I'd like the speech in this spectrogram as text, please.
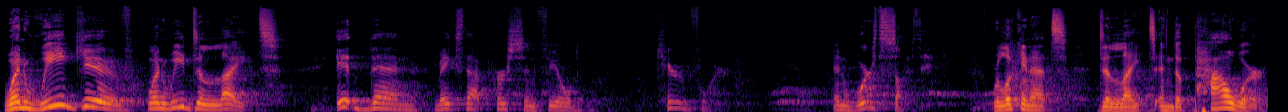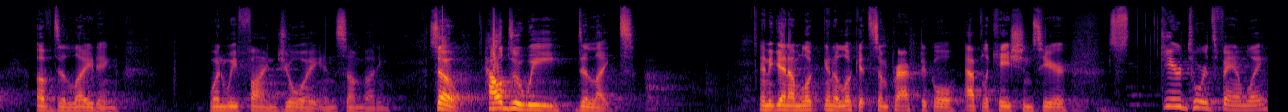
When we give, when we delight, it then makes that person feel cared for and worth something. We're looking at delight and the power of delighting when we find joy in somebody. So, how do we delight? And again, I'm going to look at some practical applications here, geared towards family,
